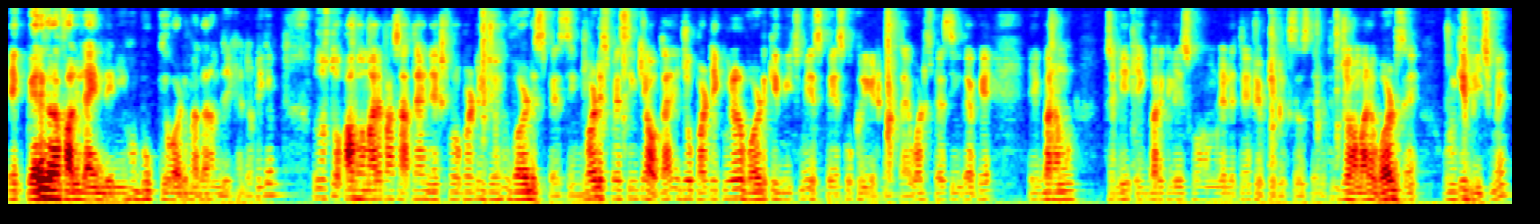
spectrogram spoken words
एक पैराग्राफ वाली लाइन देनी हो बुक के वर्ड में अगर हम देखें तो ठीक है? तो दोस्तों, अब हमारे पास आता है नेक्स्ट प्रॉपर्टी जो है वर्ड स्पेसिंग वर्ड स्पेसिंग क्या होता है? जो पर्टिकुलर वर्ड के बीच में स्पेस को क्रिएट करता है। वर्ड स्पेसिंग करके एक बार हम चलिए एक बार के लिए इसको हम ले लेते हैं फिफ्टी पिक्सल्स ले लेते हैं। जो हमारे वर्ड्स हैं, उनके बीच में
